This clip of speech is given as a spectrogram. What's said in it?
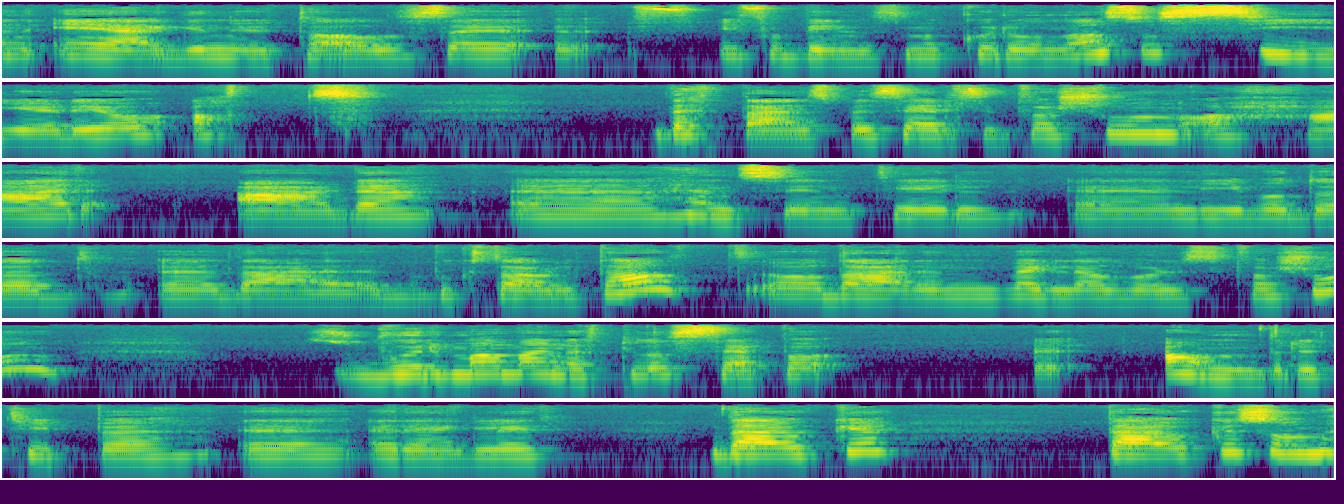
en egen uttalelse i forbindelse med korona, så sier de jo at dette er en spesiell situasjon, og her er det eh, hensyn til eh, liv og død. Eh, det er bokstavelig talt, og det er en veldig alvorlig situasjon hvor man er nødt til å se på eh, andre typer eh, regler. Det er, ikke, det er, jo ikke, sånn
